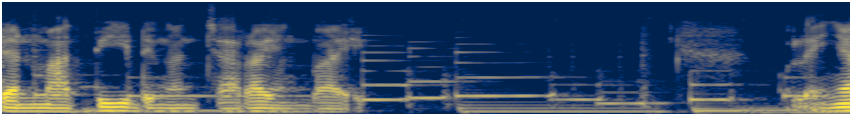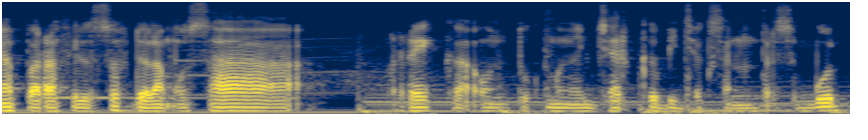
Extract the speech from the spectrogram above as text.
dan mati dengan cara yang baik. Olehnya para filsuf dalam usaha mereka untuk mengejar kebijaksanaan tersebut,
